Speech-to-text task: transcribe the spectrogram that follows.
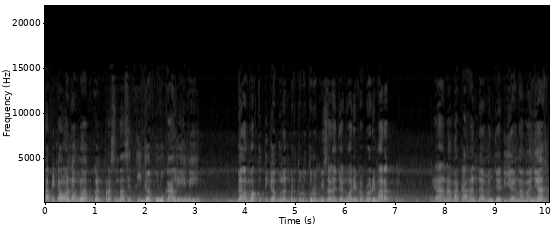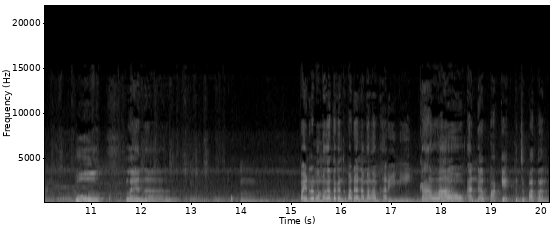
Tapi kalau Anda melakukan presentasi 30 kali ini dalam waktu tiga bulan berturut-turut, misalnya Januari, Februari, Maret, ya, nah maka Anda menjadi yang namanya gold planner. Pak Indra mau mengatakan kepada Anda malam hari ini, kalau Anda pakai kecepatan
